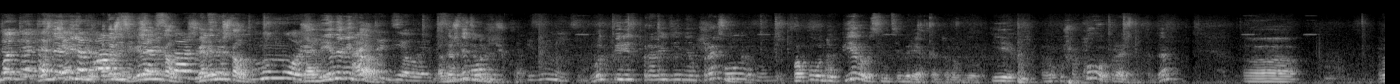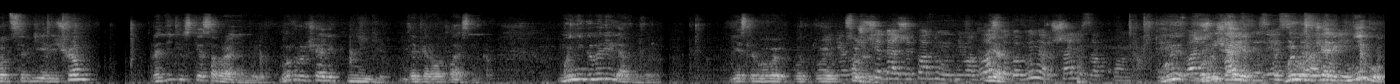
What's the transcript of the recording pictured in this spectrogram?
Вот это, это вам Подождите, Галина сейчас Михайловна, кажется, Галина что мы можем, Галина а Михайловна, это делается. подождите минуточку. Извините. Вот перед проведением праздника, по поводу 1 сентября, который был, и Ушакова праздника, да, э, вот с Сергеем Ильичем родительские собрания были. Мы вручали книги для первоклассников. Мы не говорили о выборах. Если бы вы, вот вы, Я вообще слушайте, даже подумать не могла, Нет. чтобы вы нарушали закон. мы Ваши вручали, мы вручали книгу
